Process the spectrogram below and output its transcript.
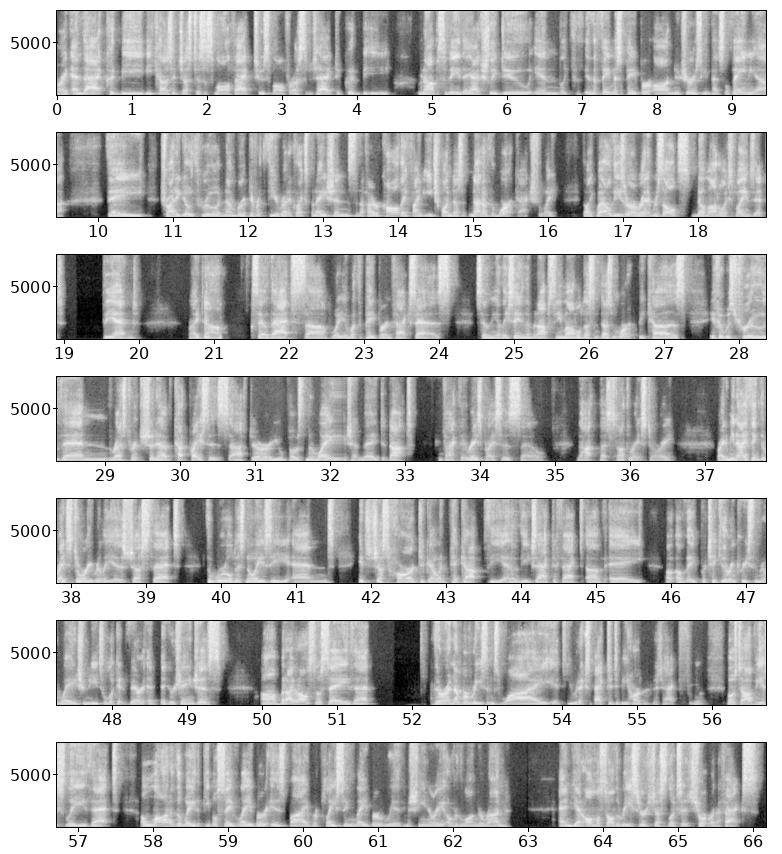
right? And that could be because it just is a small effect, too small for us to detect. It could be monopsony. They actually do in like in the famous paper on New Jersey and Pennsylvania they try to go through a number of different theoretical explanations. And if I recall, they find each one doesn't, none of them work actually. They're like, well, these are our results. No model explains it. The end. Right. Hmm. um, so that's uh, what, you know, what the paper in fact says. So, you know, they say the monopsony model doesn't, doesn't work because if it was true, then the restaurant should have cut prices after you imposed them in wage, and they did not. In fact, they raised prices. So not, that's not the right story. Right. I mean, I think the right story really is just that the world is noisy and it's just hard to go and pick up the uh, the exact effect of a of a particular increase in minimum wage. You need to look at very at bigger changes. Uh, but I would also say that there are a number of reasons why it you would expect it to be harder to detect. You know, most obviously, that a lot of the way that people save labor is by replacing labor with machinery over the longer run, and yet almost all the research just looks at short run effects.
